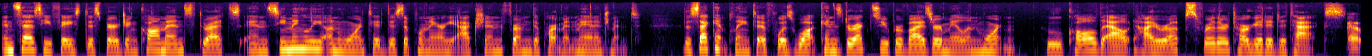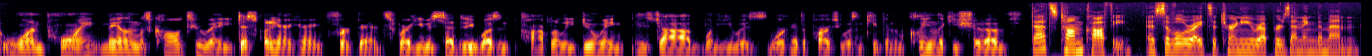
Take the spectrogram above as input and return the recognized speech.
and says he faced disparaging comments, threats, and seemingly unwarranted disciplinary action from department management. The second plaintiff was Watkins' direct supervisor, Malin Morton, who called out higher ups for their targeted attacks. At one point, Malin was called to a disciplinary hearing for Vince, where he was said that he wasn't properly doing his job when he was working at the parks. He wasn't keeping them clean like he should have. That's Tom Coffey, a civil rights attorney representing the men.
